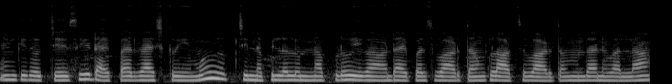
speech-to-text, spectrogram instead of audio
ఇంక ఇది వచ్చేసి డైపర్ ర్యాష్ క్రీము. చిన్నపిల్లలు ఉన్నప్పుడు ఇక డైపర్స్ వాడతాం క్లాత్స్ వాడతాం. దానివల్ల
